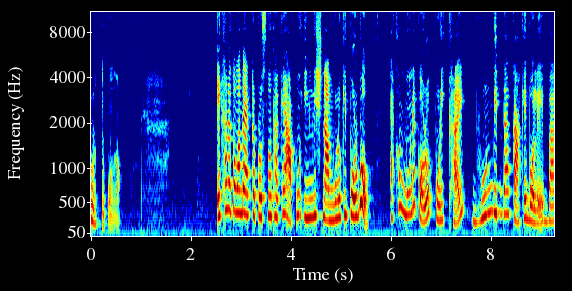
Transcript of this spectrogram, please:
গুরুত্বপূর্ণ। এখানে তোমাদের একটা প্রশ্ন থাকে, আপু, ইংলিশ নামগুলো কি পড়ব? এখন মনে করো পরীক্ষায় ভ্রূণবিদ্যা কাকে বলে বা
